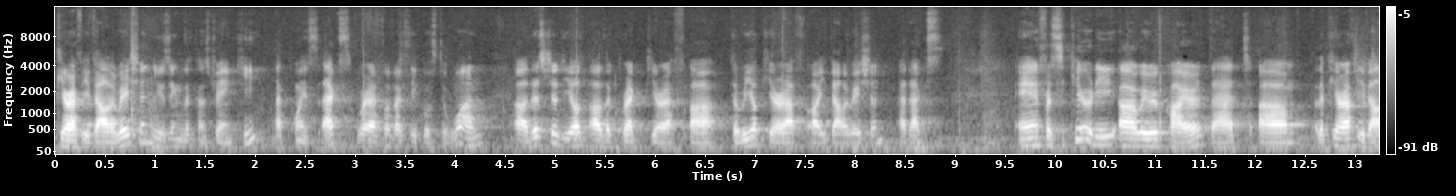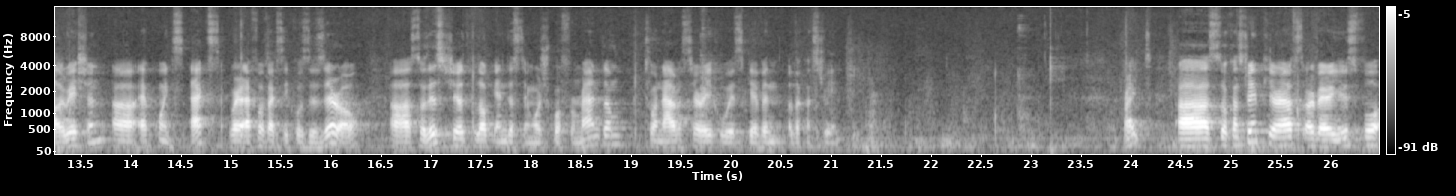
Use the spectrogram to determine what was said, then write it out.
PRF evaluation using the constraint key at points x, where f of x equals to 1, uh, this should yield uh, the correct PRF, uh, the real PRF uh, evaluation at x. And for security, uh, we require that um, the PRF evaluation uh, at points x, where f of x equals to 0, so this should look indistinguishable from random to an adversary who is given the constraint key. Right? so constraint PRFs are very useful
